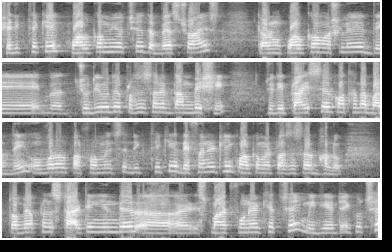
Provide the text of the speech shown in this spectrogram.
সেদিক থেকে কোয়ালকমই হচ্ছে দ্য বেস্ট চয়েস কারণ কোয়ালকম আসলে দে, যদিও ওদের প্রসেসরের দাম বেশি, যদি প্রাইসের কথাটা বাদ দিই ওভারঅল পারফরমেন্সের দিক থেকে ডেফিনেটলি কোয়ালকমের প্রসেসর ভালো। তবে আপনার স্টার্টিং এন্ডের স্মার্টফোনের ক্ষেত্রে মিডিয়াটেক হচ্ছে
